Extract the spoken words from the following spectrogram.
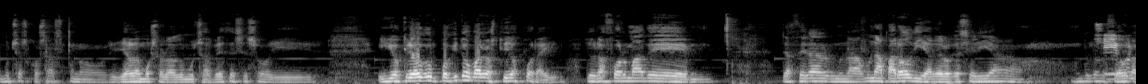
muchas cosas. Bueno, ya lo hemos hablado muchas veces eso y, y yo creo que un poquito van los tiros por ahí, de una forma de, de hacer una, una parodia de lo que sería, de lo que sí, una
